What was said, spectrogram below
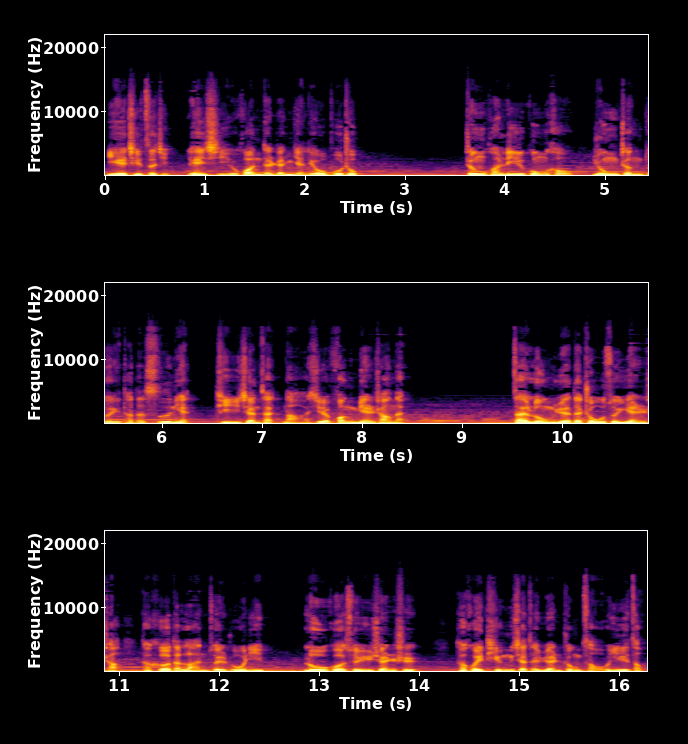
也气自己连喜欢的人也留不住。甄嬛离宫后，雍正对她的思念体现在哪些方面上呢？在胧月的周岁宴上，他喝得烂醉如泥。路过碎玉轩时，他会停下在院中走一走。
